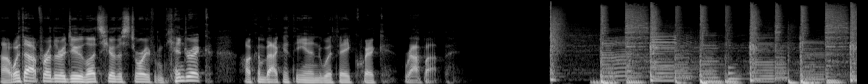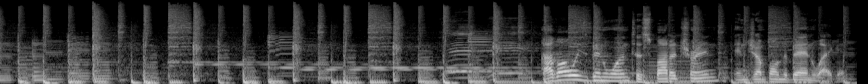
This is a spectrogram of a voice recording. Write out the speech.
uh, without further ado, let's hear the story from Kendrick. I'll come back at the end with a quick wrap up. I've always been one to spot a trend and jump on the bandwagon.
